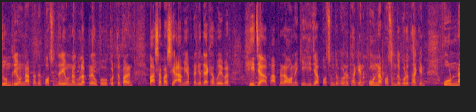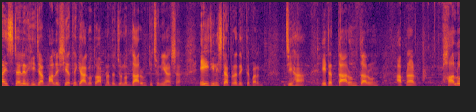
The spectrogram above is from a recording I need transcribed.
চন্দ্রী ওড়না আপনাদের পছন্দের এই ওড়নাগুলো আপনারা উপভোগ করতে পারেন। পাশাপাশি আমি আপনাকে দেখাবো এবার হিজাব। আপনারা অনেকেই হিজাব পছন্দ করে থাকেন, ওড়না পছন্দ করে থাকেন। ওড়না স্টাইলের হিজাব মালয়েশিয়া থেকে আগত আপনাদের জন্য দারুণ কিছু নিয়ে আসা। এই জিনিসটা আপনারা দেখতে পারেন। জি হ্যাঁ এটা দারুণ দারুণ। আপনার ভালো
